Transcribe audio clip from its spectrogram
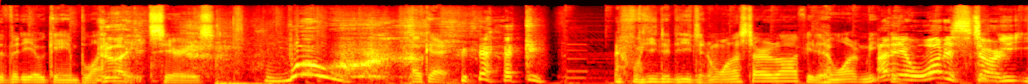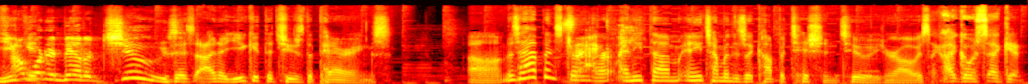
the video game blind Good. date series. Woo! Okay. you, did, you didn't want to start it off? You didn't want me? I didn't want to start. You- you I get- want to be able to choose. This, I know you get to choose the pairings. Um, this happens during our, Exactly. anytime anytime when there's a competition too. You're always like, I go second.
